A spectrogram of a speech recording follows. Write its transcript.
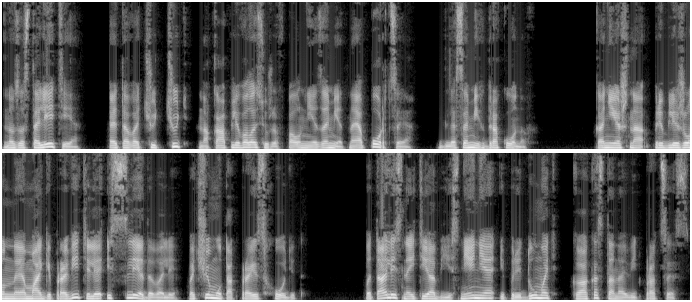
Но за столетия этого чуть-чуть накапливалась уже вполне заметная порция для самих драконов. Конечно, приближенные маги правителя исследовали, почему так происходит. Пытались найти объяснение и придумать, как остановить процесс.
